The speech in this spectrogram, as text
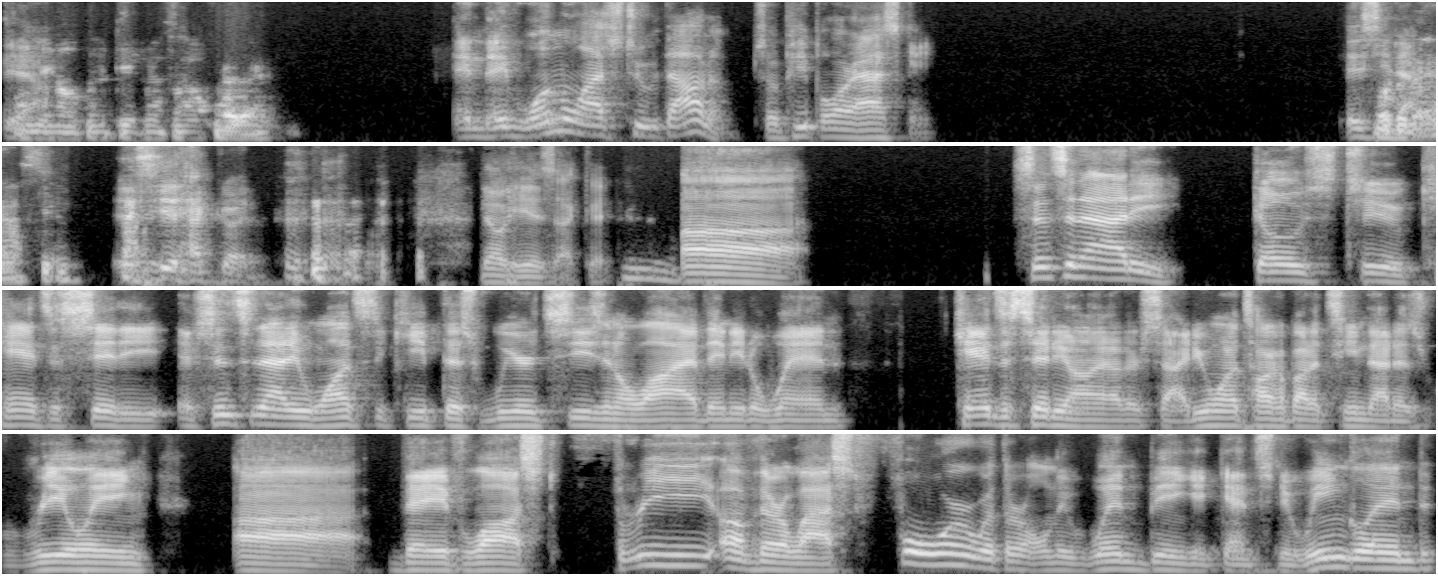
Yeah. And help the defense out further. And they've won the last two without him. So people are asking. Is he, that, is he that good? no, he is that good. Hmm. Uh Cincinnati goes to Kansas City. If Cincinnati wants to keep this weird season alive, they need to win. Kansas City on the other side. You want to talk about a team that is reeling. Uh, they've lost three of their last four, with their only win being against New England.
